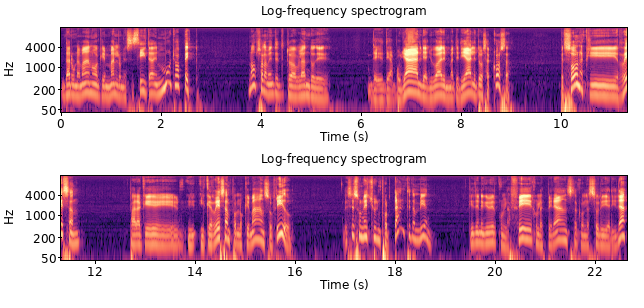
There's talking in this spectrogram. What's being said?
dar una mano a quien más lo necesita, en muchos aspectos. No solamente te estoy hablando de, de, apoyar, de ayudar en material, en todas esas cosas. Personas que rezan para que y, y, que rezan por los que más han sufrido. Ese es un hecho importante también, que tiene que ver con la fe, con la esperanza, con la solidaridad.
